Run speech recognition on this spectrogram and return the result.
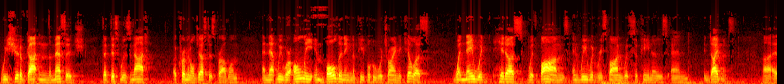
we should have gotten the message that this was not a criminal justice problem and that we were only emboldening the people who were trying to kill us when they would hit us with bombs and we would respond with subpoenas and indictments. Uh,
